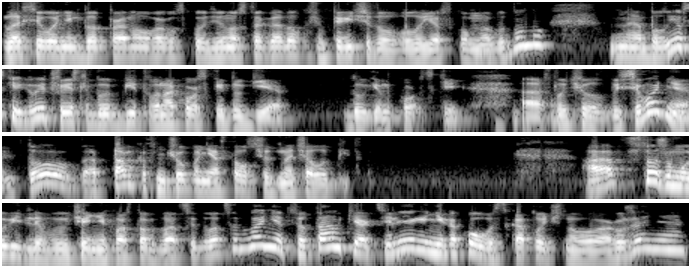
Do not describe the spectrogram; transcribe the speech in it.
гласил анекдот про нового русского 90-х годов, в общем, перечитывал Балуевского много думал. Э, Балуевский говорит, что если бы битва на Курской дуге Дугин-Курский э, случилось бы сегодня, то от танков ничего бы не осталось еще до начала битвы. А что же мы увидели в учениях «Восток-2022»? Нет, все танки, артиллерия, никакого высокоточного вооружения,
